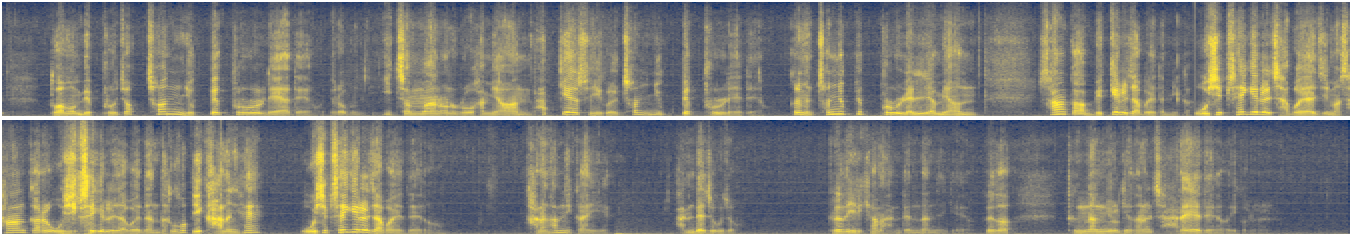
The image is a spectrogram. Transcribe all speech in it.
더하면 몇 프로죠? 1600%를 내야 돼요. 여러분. 2천만 원으로 하면 합계 수익을 1600%를 내야 돼요. 그러면 1600%를 내려면 상한가가 몇 개를 잡아야 됩니까? 53개를 잡아야지만 상한가를 53개를 잡아야 된다고? 이게 가능해? 53개를 잡아야 돼요. 가능합니까 이게? 안 되죠. 그죠? 그래서 이렇게 하면 안 된다는 얘기예요. 그래서 등락률 계산을 잘해야 돼요. 이거를.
